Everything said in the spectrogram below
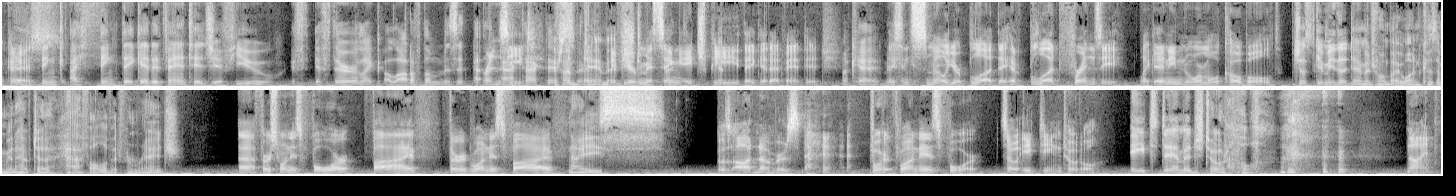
Okay. I think I think they get advantage if you if if there are like a lot of them. Is it pa- pack Frenzied. tactics? If I'm or- damaged. if you're missing HP, they get advantage. Okay, They can smell your blood. They have blood frenzy, like any normal kobold. Just give me the damage one by one because I'm going to have to half all of it from rage. Uh, first one is four, five. Third one is five. Nice. Those odd numbers. Fourth one is four. So 18 total. Eight damage total. Nine.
